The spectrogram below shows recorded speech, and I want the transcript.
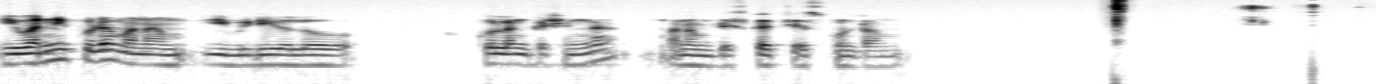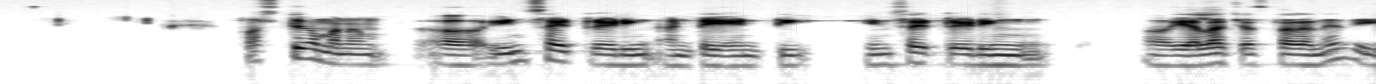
ఇవన్నీ కూడా మనం ఈ వీడియోలో కూలంకషంగా మనం డిస్కస్ చేసుకుంటాం. ఫస్ట్గా మనం ఇన్సైడ్ ట్రేడింగ్ అంటే ఏంటి? ఇన్సైడ్ ట్రేడింగ్ ఎలా చేస్తారనేది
